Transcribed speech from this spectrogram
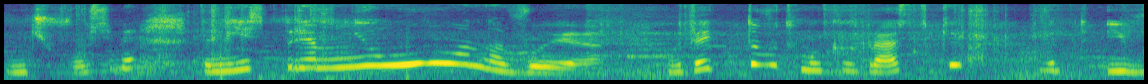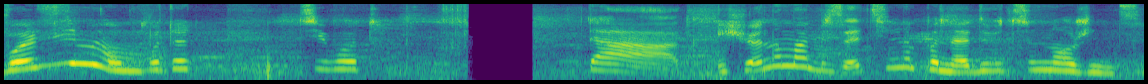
ничего себе. Там есть прям неоновые. Вот это вот мы как раз таки вот и возьмем вот эти вот. Так, еще нам обязательно понадобятся ножницы.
